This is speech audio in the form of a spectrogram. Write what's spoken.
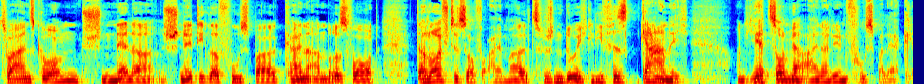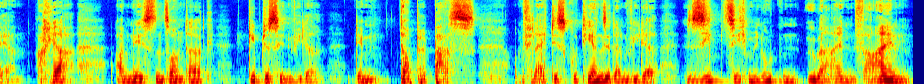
2-1 gewonnen. Schneller, schnittiger Fußball, kein anderes Wort. Da läuft es auf einmal. Zwischendurch lief es gar nicht. Und jetzt soll mir einer den Fußball erklären. Ach ja, am nächsten Sonntag gibt es ihn wieder. Dem Doppelpass. Und vielleicht diskutieren sie dann wieder 70 Minuten über einen Verein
